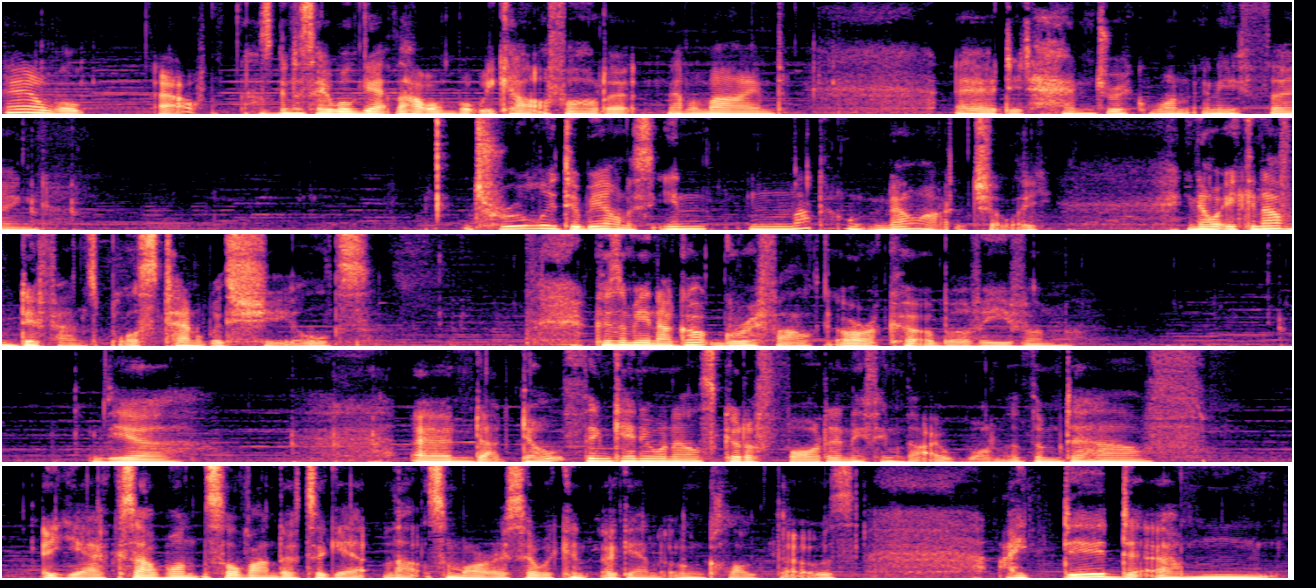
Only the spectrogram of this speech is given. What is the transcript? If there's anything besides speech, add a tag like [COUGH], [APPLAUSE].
Yeah, well, oh, I was gonna say we'll get that one, but we can't afford it. Never mind. Uh, did Hendrik want anything? Truly, to be honest, you, mm, I don't know actually. You know, he can have defense plus 10 with shields. Because, I mean, I got Griffalk or a cut above even. Yeah. And I don't think anyone else could afford anything that I wanted them to have. Yeah, because I want Sylvando to get that tomorrow so we can, again, unclog those. I did um,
